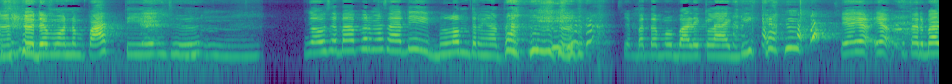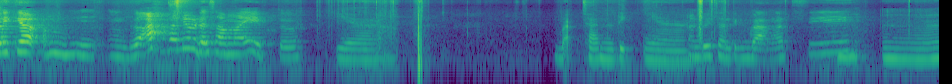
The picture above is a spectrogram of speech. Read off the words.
udah mau nempatin tuh Mm. nggak usah baper Mas Adi belum ternyata siapa tahu balik lagi kan ya yuk yuk putar balik yuk Enggak ah, kan dia udah sama itu. ya mbak cantiknya Aduh cantik banget sih. Hmm. Hmm,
